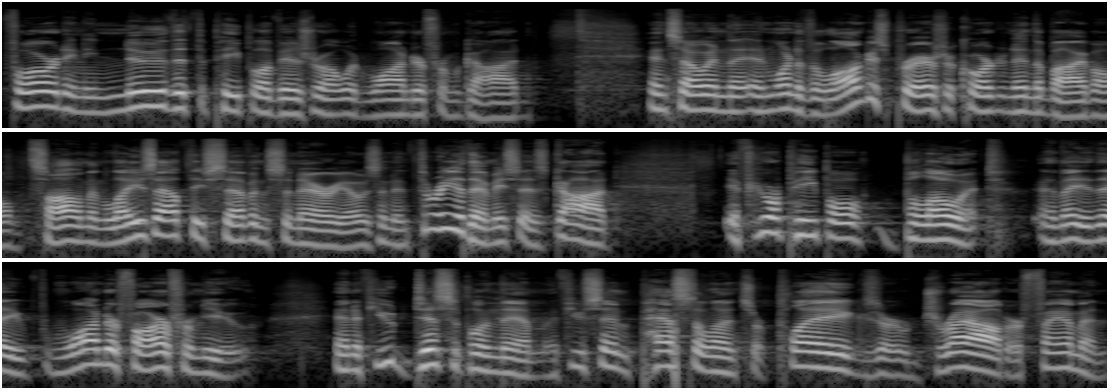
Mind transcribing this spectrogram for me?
forward and he knew that the people of Israel would wander from God. And so, in, the, in one of the longest prayers recorded in the Bible, Solomon lays out these seven scenarios. And in three of them, he says, God, if your people blow it and they, they wander far from you, and if you discipline them, if you send pestilence or plagues or drought or famine,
